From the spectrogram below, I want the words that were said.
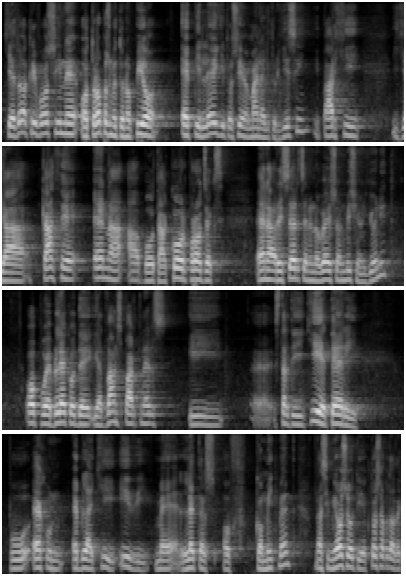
Και εδώ ακριβώς είναι ο τρόπος με τον οποίο επιλέγει το CMMI να λειτουργήσει. Υπάρχει για κάθε ένα από τα core projects ένα Research and Innovation Mission Unit, όπου εμπλέκονται οι advanced partners, οι ε, στρατηγικοί εταίροι που έχουν εμπλακεί ήδη με letters of commitment. Να σημειώσω ότι εκτός από τα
